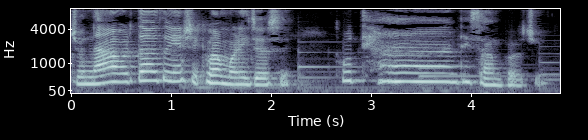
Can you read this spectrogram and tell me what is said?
જો ના આવડતા હોય તો અહીંયા શીખવા મળી જશે. થોડું ધ્યાનથી સાંભળજો.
